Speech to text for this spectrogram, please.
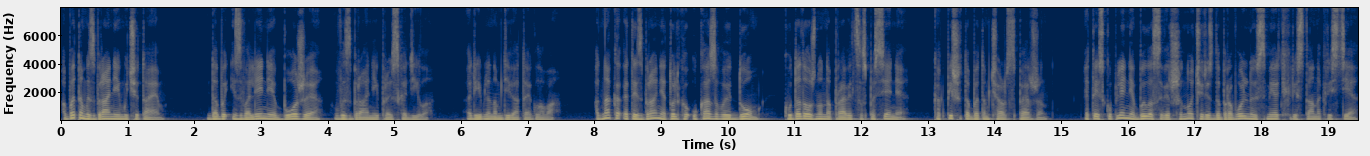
Об этом избрании мы читаем дабы изволение Божие в избрании происходило. Римлянам 9 глава. Однако это избрание только указывает дом, куда должно направиться спасение, как пишет об этом Чарльз Спержен. Это искупление было совершено через добровольную смерть Христа на кресте,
